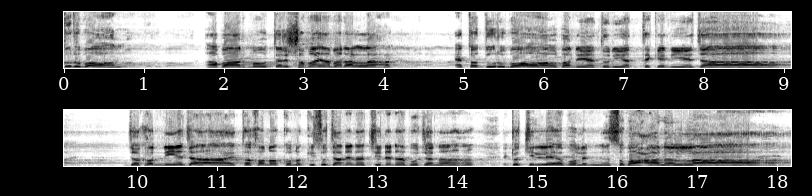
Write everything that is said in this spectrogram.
দুর্বল, আবার মৌতের সময় আমার আল্লাহ এত দুর্বল বানিয়ে দুনিয়ার থেকে নিয়ে যায়। যখন নিয়ে যায়, তখনও কোনো কিছু জানে না, চিনে না, বোঝে না। একটু চিল্লে বলেন না সুবাহান আল্লাহ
